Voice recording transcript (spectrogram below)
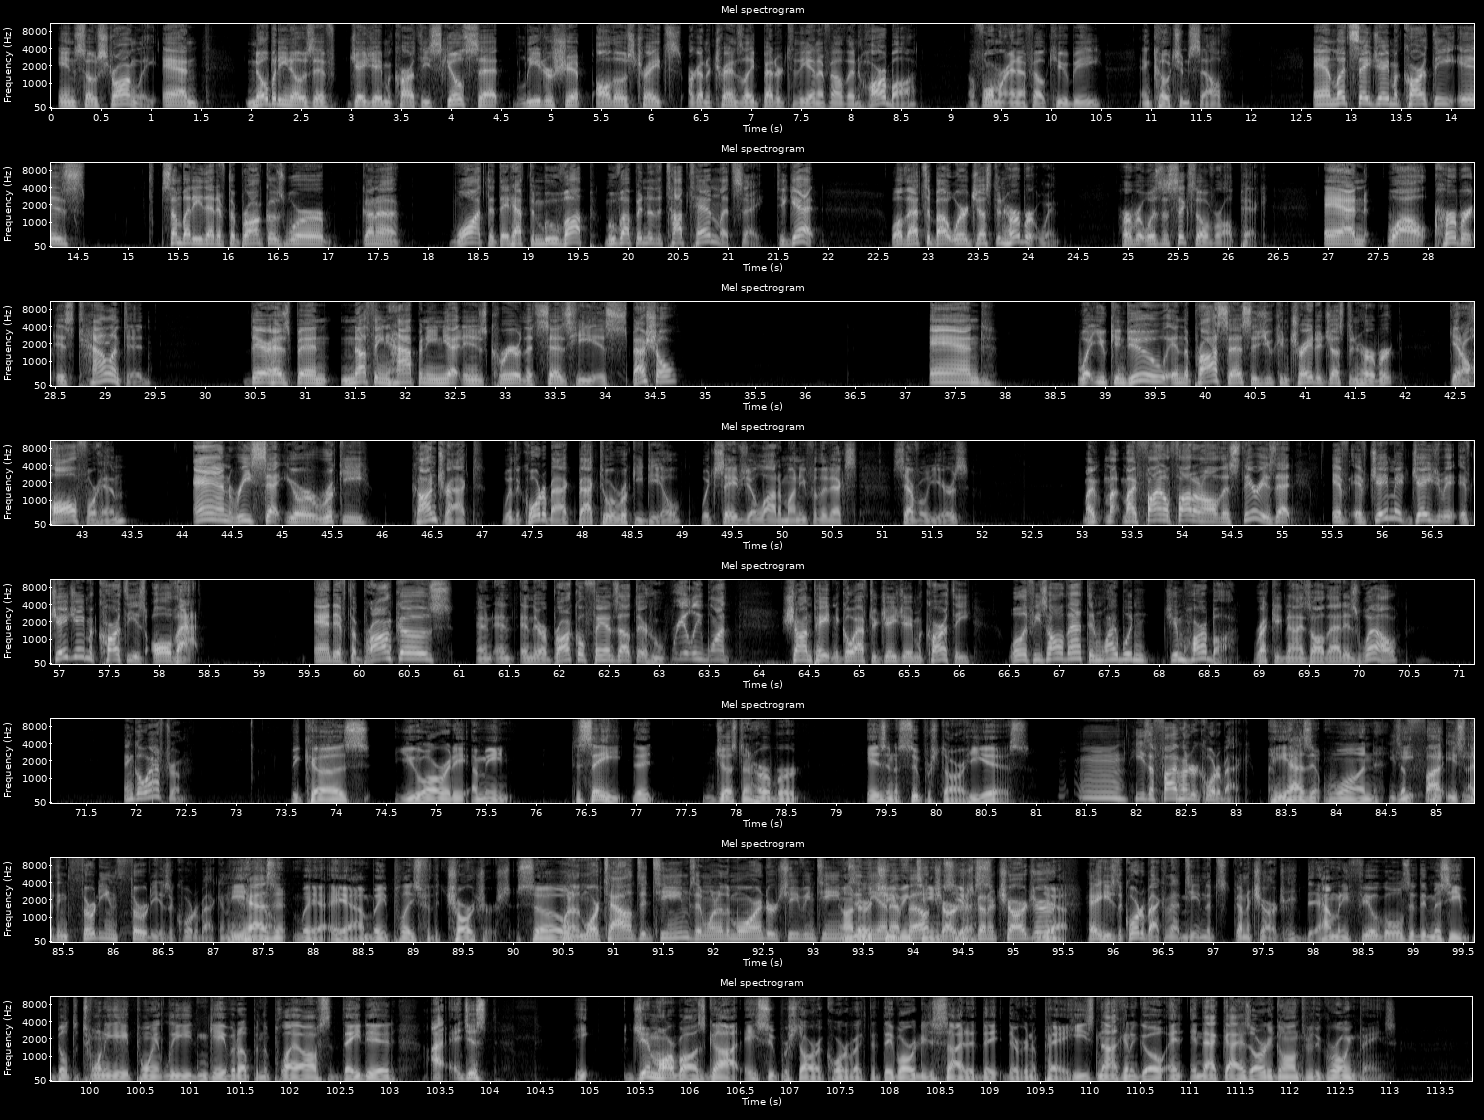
in so strongly? And nobody knows if J.J. McCarthy's skill set, leadership, all those traits are going to translate better to the NFL than Harbaugh, a former NFL QB and coach himself. And let's say Jay McCarthy is somebody that if the Broncos were going to want that they'd have to move up, move up into the top 10, let's say, to get. Well, that's about where Justin Herbert went. Herbert was a sixth overall pick. And while Herbert is talented, there has been nothing happening yet in his career that says he is special. And what you can do in the process is you can trade a Justin Herbert, get a haul for him, and reset your rookie contract with a quarterback back to a rookie deal, which saves you a lot of money for the next several years. My my, my final thought on all this theory is that if if J, J, if JJ McCarthy is all that, and if the Broncos and, and and there are Bronco fans out there who really want Sean Payton to go after JJ McCarthy, well, if he's all that, then why wouldn't Jim Harbaugh recognize all that as well and go after him? Because you already, I mean, to say that Justin Herbert isn't a superstar, he is. Mm, he's a 500 quarterback. He hasn't won. He's a five. he- he's I think 30 and 30 as a quarterback in the He NFL. hasn't. Yeah, yeah, but he plays for the Chargers. So One of the more talented teams and one of the more underachieving teams in the NFL. teams, Chargers yes. going to Charger. Yeah. Hey, he's the quarterback of that team that's going to Charger. He- how many field goals did they miss? He built a 28 point lead and gave it up in the playoffs. They did. I just he Jim Harbaugh's got a superstar at quarterback that they've already decided they, they're going to pay. He's not going to go, and, and that guy has already gone through the growing pains.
